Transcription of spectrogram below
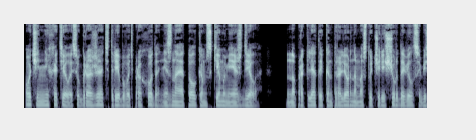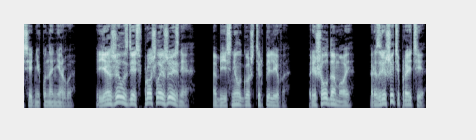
Очень не хотелось угрожать, требовать прохода, не зная толком, с кем имеешь дело. Но проклятый контролер на мосту чересчур давил собеседнику на нервы. «Я жил здесь в прошлой жизни», — объяснил Гош терпеливо. «Пришел домой. Разрешите пройти?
